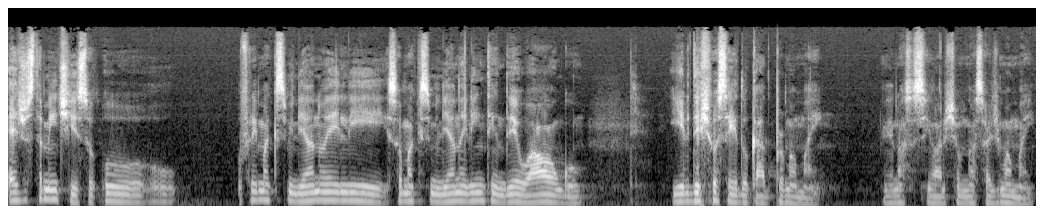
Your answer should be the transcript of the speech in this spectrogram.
é justamente isso. O, o, o Frei Maximiliano, ele, São Maximiliano, ele entendeu algo e ele deixou ser educado por mamãe. Nossa Senhora chama Nossa Senhora de mamãe.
